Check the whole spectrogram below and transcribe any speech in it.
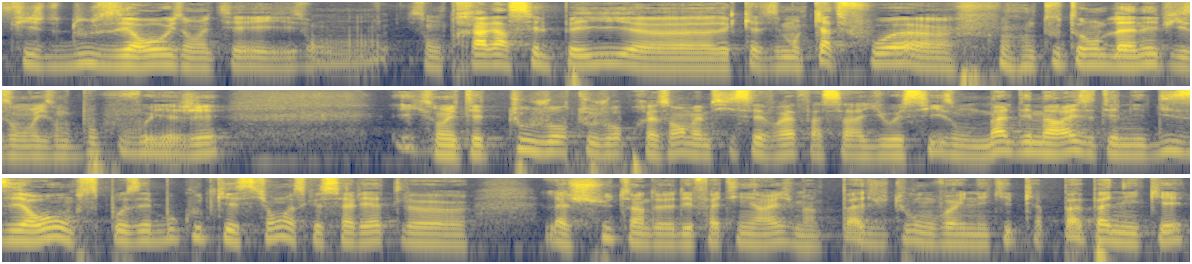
fiche de 12-0, ils ont été, ils ont, ils ont traversé le pays quasiment quatre fois tout au long de l'année, puis ils ont, ils ont beaucoup voyagé. Ils ont été toujours, toujours présents, même si c'est vrai, face à USC, ils ont mal démarré, ils étaient menés 10-0. On se posait beaucoup de questions. Est-ce que ça allait être la chute hein, de, des Fighting Irish ben, Pas du tout. On voit une équipe qui n'a pas paniqué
